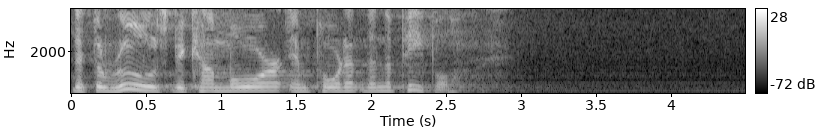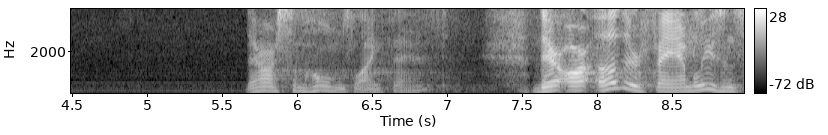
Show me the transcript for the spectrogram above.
that the rules become more important than the people. There are some homes like that. There are other families and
